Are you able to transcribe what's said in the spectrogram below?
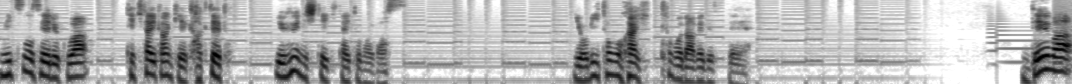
三つの勢力は敵対関係確定という風にしていきたいと思います。頼朝が言ってもダメですね。では、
